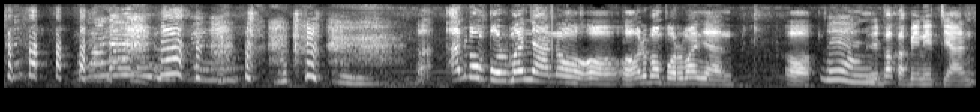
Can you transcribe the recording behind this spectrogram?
ano bang forma niyan? Oh, oh, oh, ano bang forma niyan? Oh, Ayan. di ba kabinet yan?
